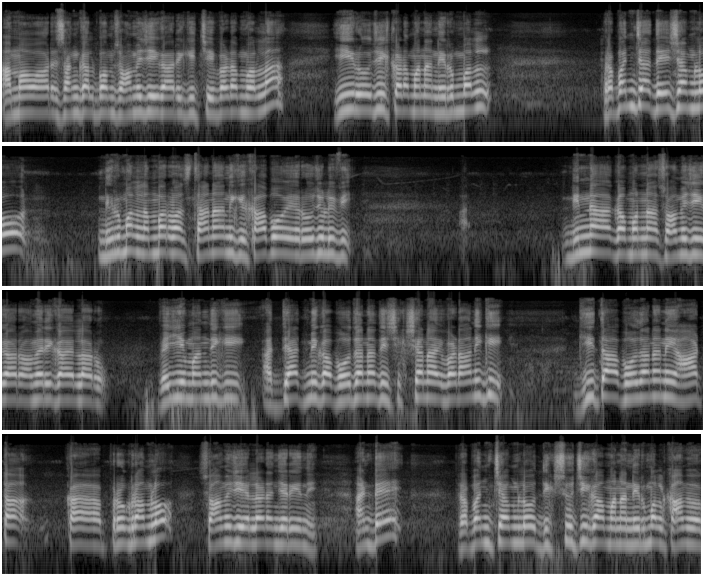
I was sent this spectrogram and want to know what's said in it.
అమ్మవారి సంకల్పం స్వామీజీ గారికి ఇచ్చి ఇవ్వడం వల్ల ఈరోజు ఇక్కడ మన నిర్మల్ ప్రపంచ దేశంలో నిర్మల్ నంబర్ వన్ స్థానానికి కాబోయే రోజులు ఇవి. నిన్న మొన్న స్వామీజీ గారు అమెరికా వెళ్ళారు వెయ్యి మందికి ఆధ్యాత్మిక బోధనది శిక్షణ ఇవ్వడానికి గీతా బోధనని ఆట కా- ప్రోగ్రాంలో స్వామీజీ వెళ్ళడం జరిగింది. అంటే ప్రపంచంలో దిక్సూచిగా మన నిర్మల్ కామె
